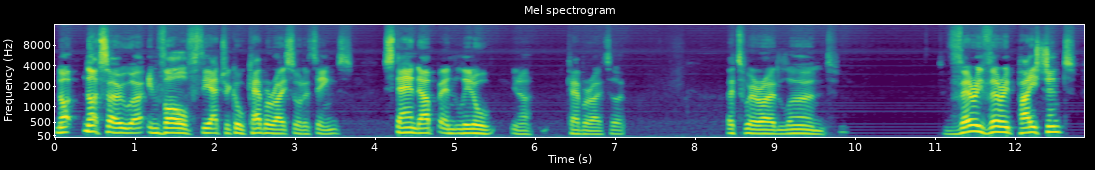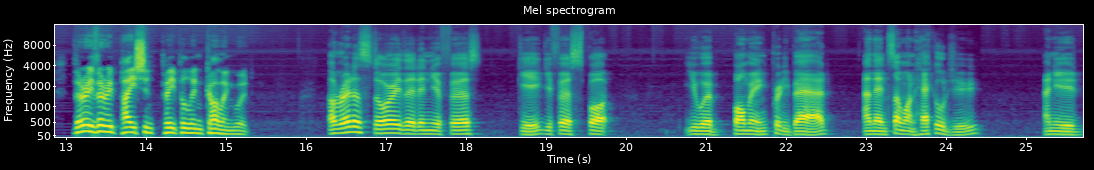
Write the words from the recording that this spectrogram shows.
Not not so uh, involved theatrical cabaret sort of things stand up and little, you know, cabaret. So that's where I learned. Very, very patient, very, very patient people in Collingwood. I read a story that in your first gig, your first spot, you were bombing pretty bad, and then someone heckled you, and you,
